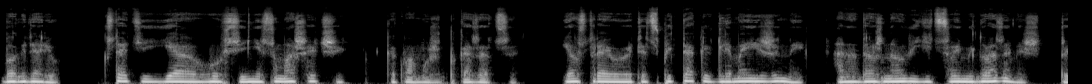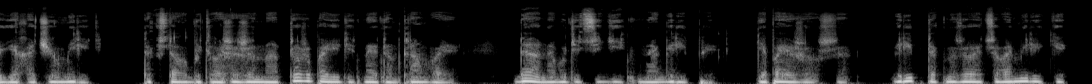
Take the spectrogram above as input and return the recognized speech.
Благодарю. Кстати, я вовсе не сумасшедший, как вам может показаться. Я устраиваю этот спектакль для моей жены. Она должна увидеть своими глазами, что я хочу умереть. Так стало быть, ваша жена тоже поедет на этом трамвае? Да, она будет сидеть на гриппе. Я поежился. Грипп так называется в Америке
